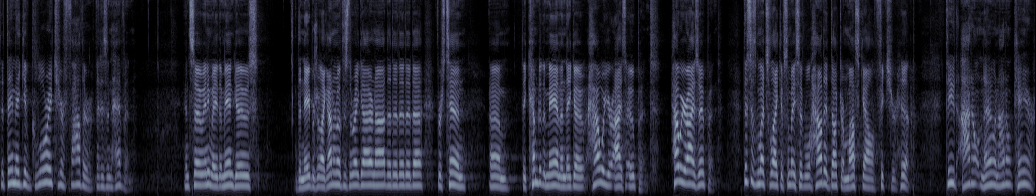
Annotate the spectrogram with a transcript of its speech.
that they may give glory to your Father that is in heaven. And so, anyway, the man goes. The neighbors are like, I don't know if this is the right guy or not. Da, da, da, da, da. Verse 10, um, they come to the man and they go, How were your eyes opened? How were your eyes opened? This is much like if somebody said, Well, how did Dr. Moscow fix your hip? Dude, I don't know and I don't care.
